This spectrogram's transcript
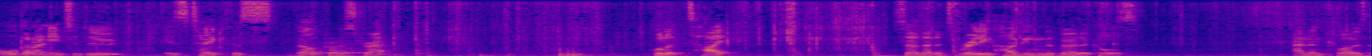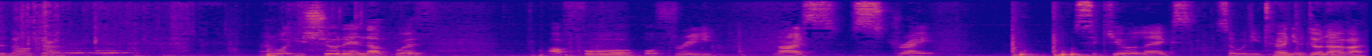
all that I need to do is take this velcro strap pull it tight so that it's really hugging the verticals and then close the velcro. And what you should end up with are four or three nice, straight, secure legs. So when you turn your dun over,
